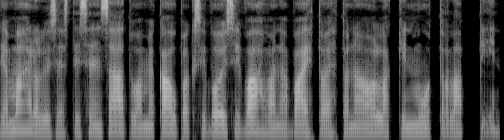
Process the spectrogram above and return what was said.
ja mahdollisesti sen saatuamme kaupaksi voisi vahvana vaihtoehtona ollakin muutto Lappiin.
